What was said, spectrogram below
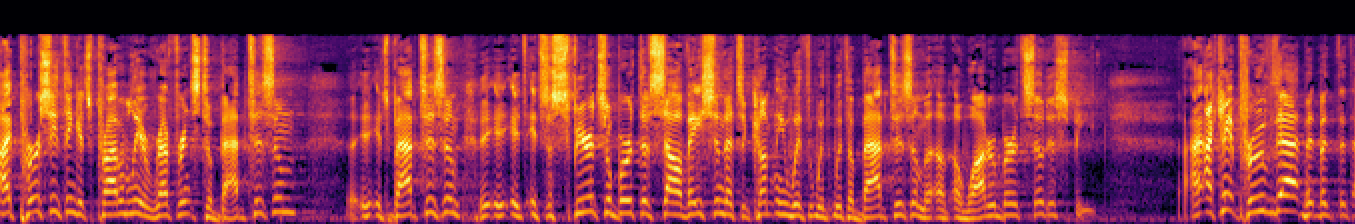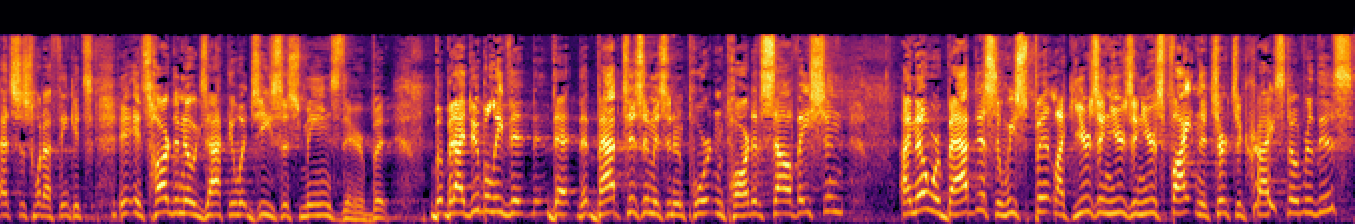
I personally think it's probably a reference to baptism. It's baptism. It's a spiritual birth of salvation that's accompanied with, with, with a baptism, a, a, water birth, so to speak. I, I, can't prove that, but, but that's just what I think. It's, it's hard to know exactly what Jesus means there. But, but, but I do believe that, that, that baptism is an important part of salvation. I know we're Baptists and we spent like years and years and years fighting the Church of Christ over this.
